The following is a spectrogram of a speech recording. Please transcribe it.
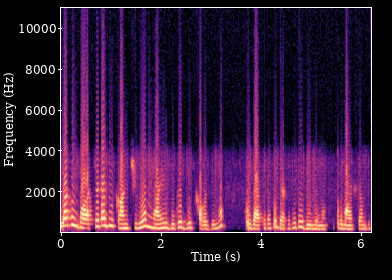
প্লাস ওই বাচ্চাটা যে কাঁদছিল, মায়ের বুকে দুধ খাওয়ার জন্য, ওই বাচ্চাটাকে দেখা করতে দিল না। ওর মায়ের সঙ্গে।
